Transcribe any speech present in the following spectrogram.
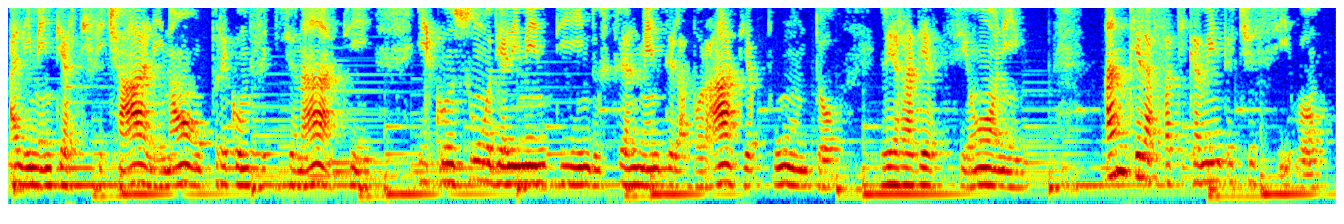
alimenti artificiali, no? preconfezionati, il consumo di alimenti industrialmente elaborati, appunto, le radiazioni, anche l'affaticamento eccessivo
